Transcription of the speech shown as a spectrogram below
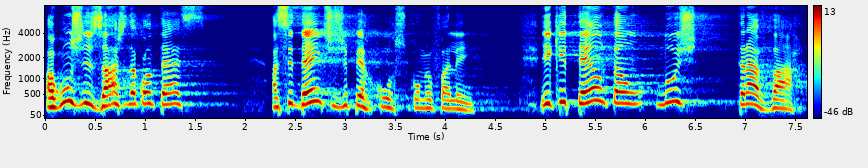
Alguns desastres acontecem, acidentes de percurso, como eu falei, e que tentam nos travar,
